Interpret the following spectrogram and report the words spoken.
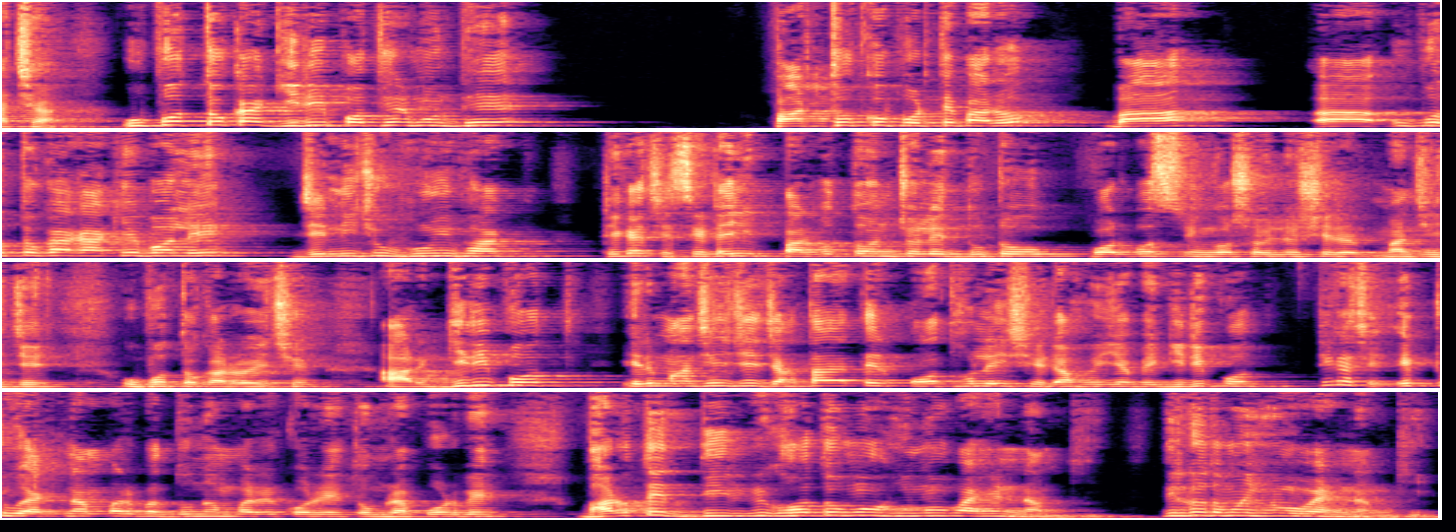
আচ্ছা উপত্যকা গিরিপথের মধ্যে পার্থক্য পড়তে পারো, বা উপত্যকা কাকে বলে? যে নিচু ভূমিভাগ, ঠিক আছে? সেটাই পার্বত্য অঞ্চলের দুটো পর্বত শৃঙ্গ শৈলশীর মাঝে যে উপত্যকা রয়েছে। আর গিরিপথ, এর মাঝে যে যাতায়াতের পথ হলেই সেটা হয়ে যাবে গিরিপথ, ঠিক আছে? একটু এক নাম্বার বা দু নাম্বারের করে তোমরা পড়বে। ভারতের দীর্ঘতম হিমবাহের নাম কি? দীর্ঘতম হিমবাহের নাম কি?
